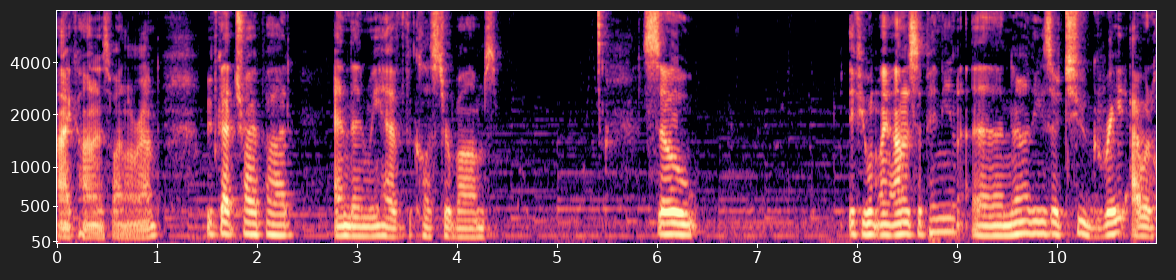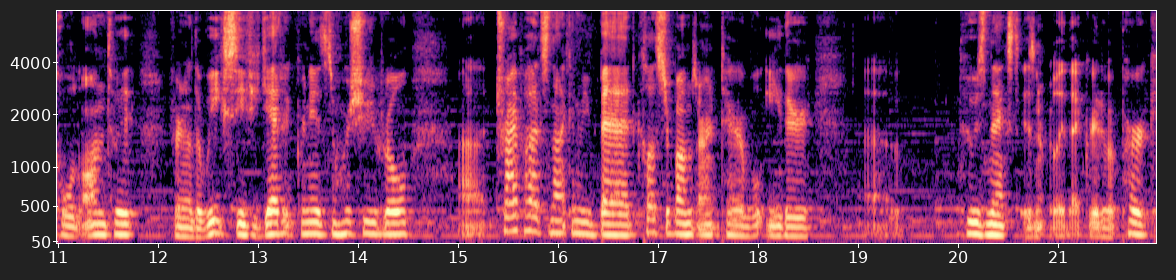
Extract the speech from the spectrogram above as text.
icon as final round. We've got tripod. And then we have the cluster bombs. So if you want my honest opinion, uh, none of these are too great. I would hold on to it for another week, see if you get it. Grenades and horseshoe roll. Uh, tripod's not going to be bad. Cluster bombs aren't terrible either. Uh, who's next isn't really that great of a perk.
